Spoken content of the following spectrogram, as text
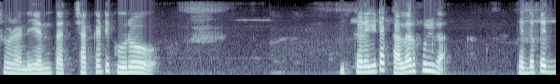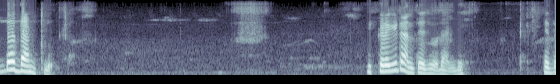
చూడండి ఎంత చక్కటి కూరో. ఇక్కడ గిట కలర్ఫుల్గా పెద్ద పెద్ద దంట్లు. ఇక్కడ గిట అంతే చూడండి. పెద్ద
